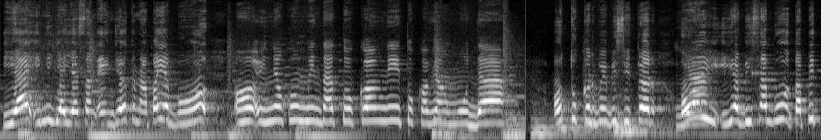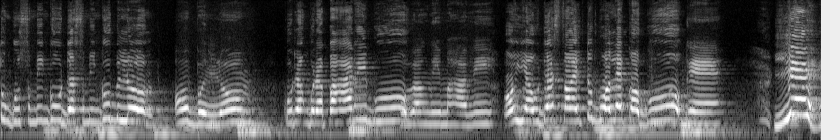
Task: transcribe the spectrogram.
Iya, ini yayasan Angel. Kenapa ya, Bu? Oh, ini aku minta tukar nih, tukar yang muda. Oh, tuker babysitter. Oh, iya bisa, Bu. Tapi tunggu seminggu. Udah seminggu belum? Oh, belum. Kurang berapa hari, Bu? Kurang lima hari. Oh, ya udah setelah itu boleh kok, Bu. Oke. Yeay!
